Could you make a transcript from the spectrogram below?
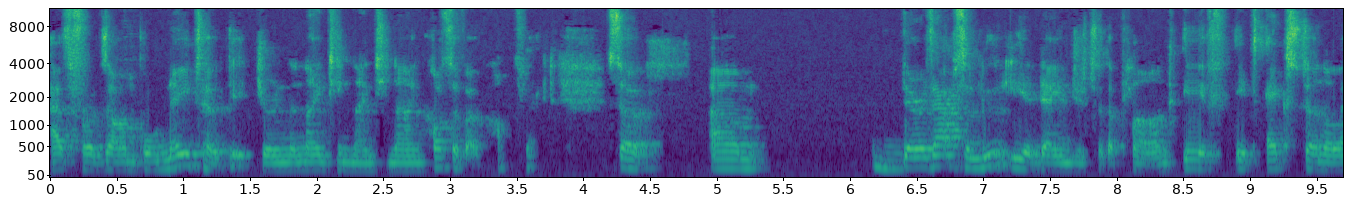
as, for example, NATO did during the 1999 Kosovo conflict. So um, there is absolutely a danger to the plant if its external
